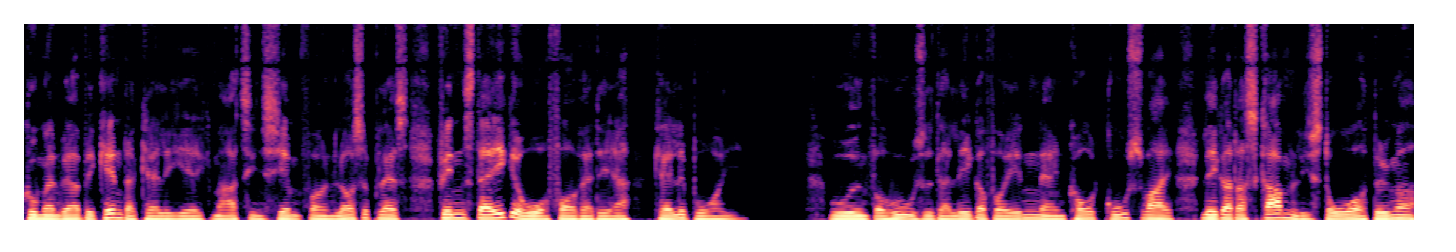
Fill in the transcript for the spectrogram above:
Kunne man være bekendt at kalde Erik Martins hjem for en losseplads, findes der ikke ord for, hvad det er, Kalle bor i. Uden for huset, der ligger for enden af en kort grusvej, ligger der skrammelig store dynger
